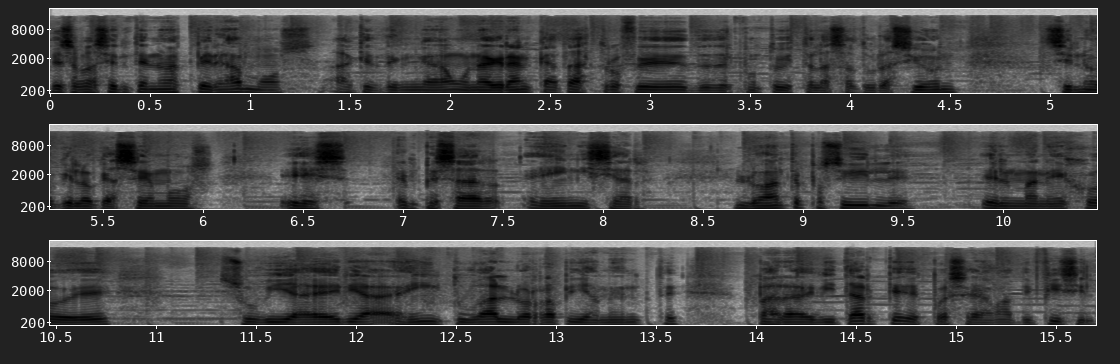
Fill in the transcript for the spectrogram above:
ese paciente no esperamos a que tenga una gran catástrofe desde el punto de vista de la saturación, sino que lo que hacemos es empezar e iniciar lo antes posible el manejo de su vía aérea e intubarlo rápidamente para evitar que después sea más difícil.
